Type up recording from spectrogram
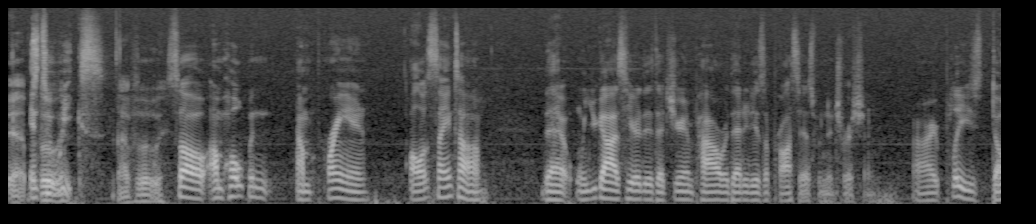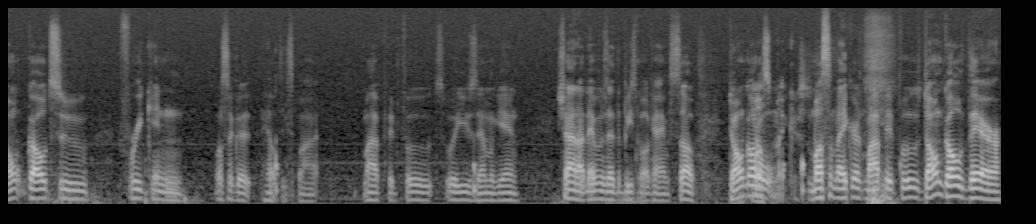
Yeah. in two weeks. Absolutely. So I'm hoping, I'm praying all at the same time that when you guys hear this, that you're empowered that it is a process with nutrition. All right, please don't go to freaking what's a good healthy spot? My Fit Foods. We'll use them again. Shout out. They was at the Beast Mode game. So don't go Muscle to Makers. Muscle Makers, My Fit Foods. Don't go there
